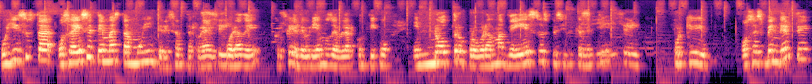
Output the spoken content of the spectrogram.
Oye, eso está, o sea, ese tema está muy interesante, real, Sí. fuera de, creo que deberíamos de hablar contigo en otro programa de eso específicamente, Sí, sí. porque, o sea, es venderte.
